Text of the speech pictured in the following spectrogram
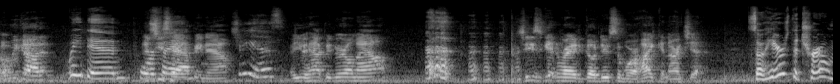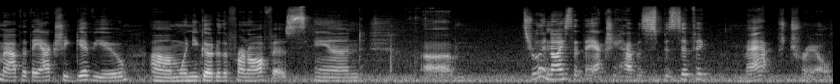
But we got it. We did. Poor And she's thing. happy now. She is. Are you a happy girl now? she's getting ready to go do some more hiking, aren't you? So here's the trail map that they actually give you um, when you go to the front office, and um, it's really nice that they actually have a specific map trail.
